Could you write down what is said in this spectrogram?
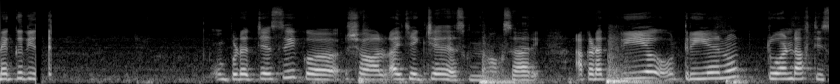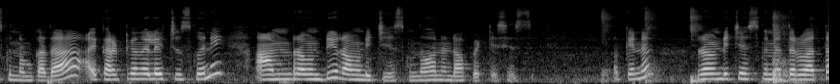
నెక్ తీ ఇప్పుడు వచ్చేసి షాల్ అవి చెక్ చేసేసుకుందాం ఒకసారి. అక్కడ త్రీ త్రీను టూ అండ్ హాఫ్ తీసుకున్నాం కదా అవి కరెక్ట్గా లేదు చూసుకొని ఆమ్ రౌండ్ రౌండ్ ఇచ్చేసుకుందాం వన్ అండ్ హాఫ్ పెట్టేసేసి. ఓకేనా? రౌండ్ ఇచ్చేసుకున్న తర్వాత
